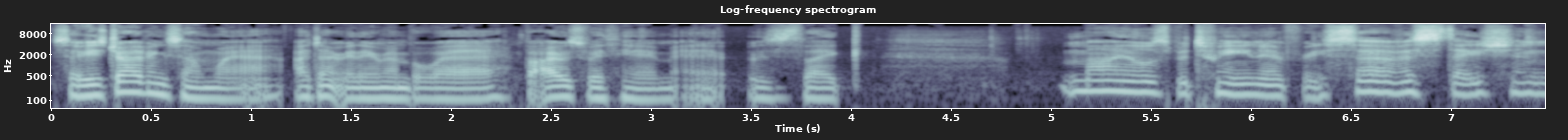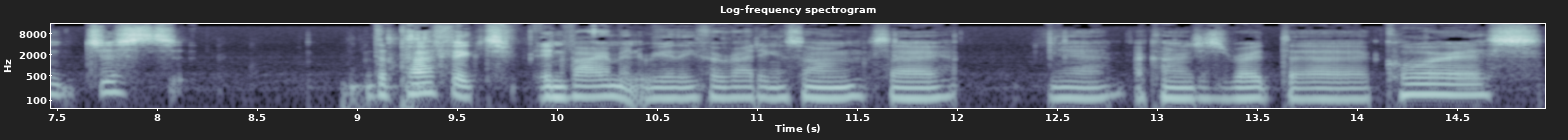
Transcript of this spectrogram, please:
So he's driving somewhere. I don't really remember where, but I was with him, and it was like miles between every service station. Just the perfect environment, really, for writing a song. So, yeah, I kind of just wrote the chorus.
